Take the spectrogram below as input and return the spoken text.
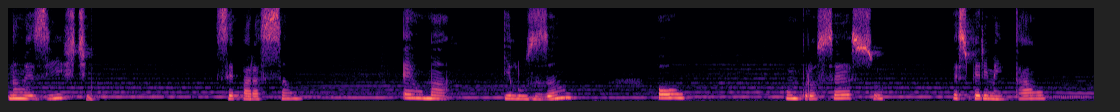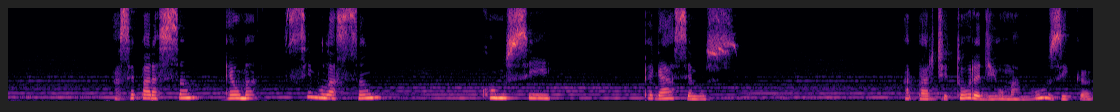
Não existe separação, é uma ilusão ou um processo experimental. A separação é uma simulação como se pegássemos a partitura de uma música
